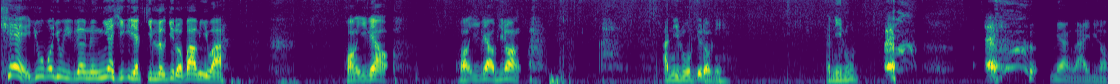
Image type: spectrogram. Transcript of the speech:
เคอยู่บ่อยู่อีกเรื่องหนึ่งเนี่ยชิกเดียดกินเลิกยี่ดอกบ้ามีว่ะของอีกแล้วของอีกแล้วพี่น้อง อันนี้รูดอยู่ดอกนี่อันนี้รูดแม่งลายพี่น้อง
